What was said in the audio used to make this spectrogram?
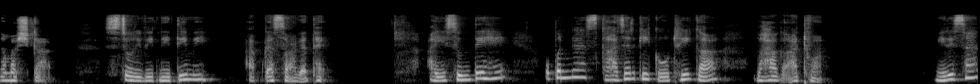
नमस्कार। स्टोरी विद नीति में आपका स्वागत है। आइए सुनते हैं उपन्यास काजर की कोठरी का भाग आठवां। मेरे साथ,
